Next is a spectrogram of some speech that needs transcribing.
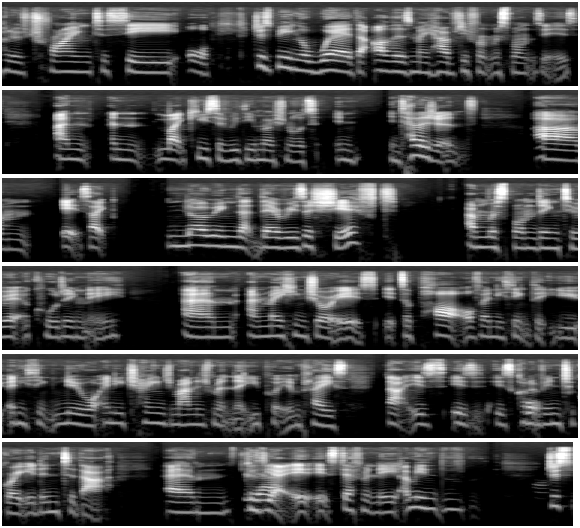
kind of trying to see or just being aware that others may have different responses. And and like you said with the emotional t- in, intelligence um it's like knowing that there is a shift and responding to it accordingly um, and making sure it's it's a part of anything that you anything new or any change management that you put in place that is is is kind of integrated into that Um, because Yeah. yeah, it, it's definitely. I mean, just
